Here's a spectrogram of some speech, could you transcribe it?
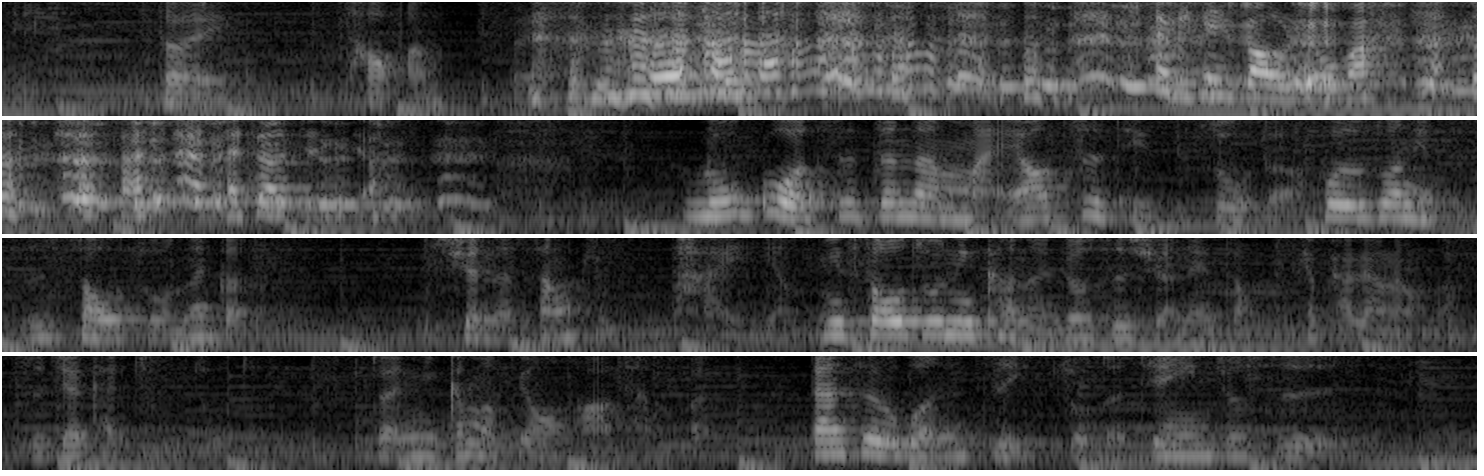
对，超房，对 这可以保留吗？还是要剪掉？如果是真的买要自己住的，或者说你只是收租，那个选的商品不太。你收租，你可能就是选那种漂漂亮亮的。直接可以出租的，对，你根本不用花成本。但是如果你是自己住的，建议就是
